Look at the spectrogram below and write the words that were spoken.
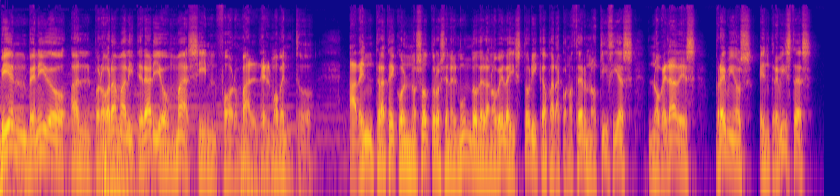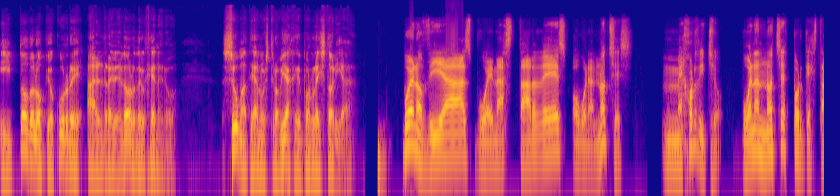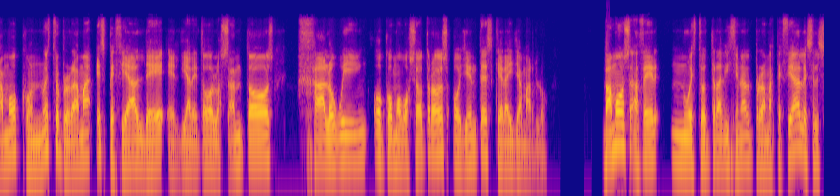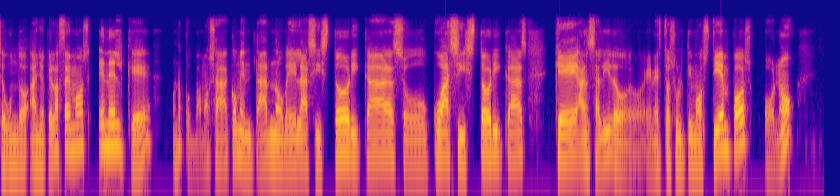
Bienvenido al programa literario más informal del momento. Adéntrate con nosotros en el mundo de la novela histórica para conocer noticias, novedades, premios, entrevistas y todo lo que ocurre alrededor del género. Súmate a nuestro viaje por la historia. Buenos días, buenas tardes o buenas noches. Mejor dicho, buenas noches porque estamos con nuestro programa especial de El Día de Todos los Santos, Halloween o como vosotros oyentes queráis llamarlo. Vamos a hacer nuestro tradicional programa especial, es el segundo año que lo hacemos, en el que, bueno, pues vamos a comentar novelas históricas o cuasi históricas que han salido en estos últimos tiempos o no,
